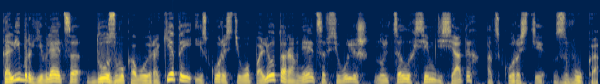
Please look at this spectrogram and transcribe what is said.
«Калибр» является дозвуковой ракетой и скорость его полета равняется всего лишь 0,7 от скорости звука.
